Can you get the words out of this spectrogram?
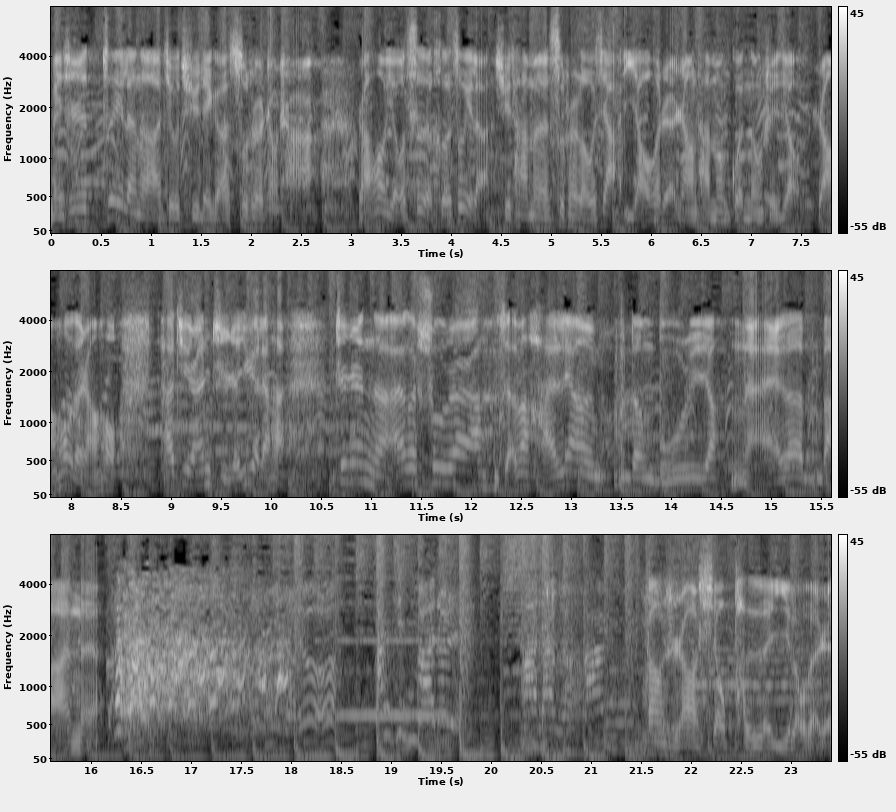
每次醉了呢就去这个宿舍找茬。然后有次喝醉了，去他们宿舍楼下吆喝着让他们关灯睡觉。然后呢，然后他居然指着月亮喊：“这是哪个宿舍啊？怎么还亮灯不睡觉？哪个班的呀？”当时啊，笑喷了一楼的人。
